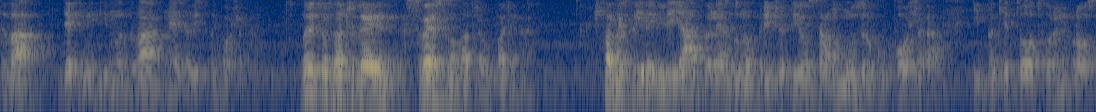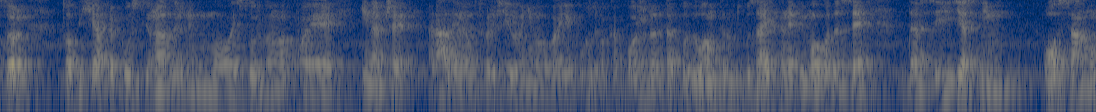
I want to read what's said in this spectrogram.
Dva, definitivno dva nezavisna požara. Da li to znači da je svesno vatra upaljena? Šta pa, mislite vidite, vi? jako je nezgodno pričati o samom uzroku požara. Ipak je to otvoren prostor, to bih ja prepustio nadležnim ovaj, službama koje inače rade na utvrđivanju ovaj, uzroka požara, tako da u ovom trenutku zaista ne bi mogao da se, da se izjasnim o samom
